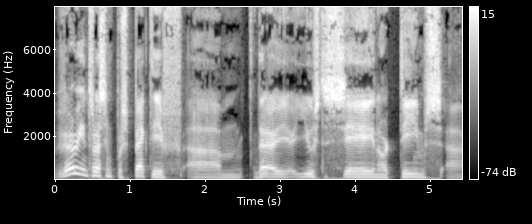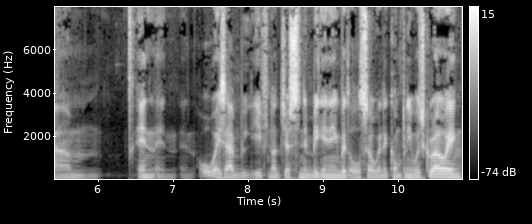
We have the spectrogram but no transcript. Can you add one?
Very interesting perspective um, that I used to say in our teams um, in, in always, I believe, not just in the beginning, but also when the company was growing,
